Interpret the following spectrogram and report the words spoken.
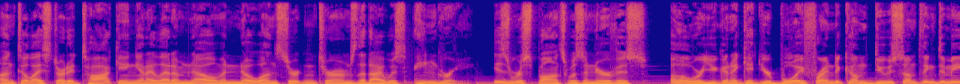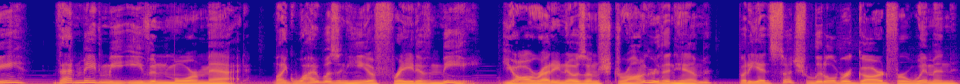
until I started talking and I let him know in no uncertain terms that I was angry. His response was a nervous, Oh, are you gonna get your boyfriend to come do something to me? That made me even more mad. Like, why wasn't he afraid of me? He already knows I'm stronger than him, but he had such little regard for women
